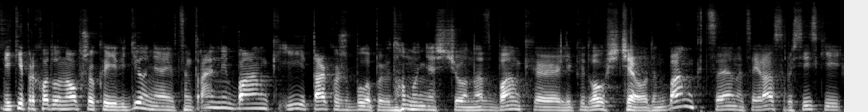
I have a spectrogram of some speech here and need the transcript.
які приходили на обшуки і відділення і в центральний банк. І також було повідомлення, що Нацбанк е, ліквідував ще один банк. Це на цей раз російський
